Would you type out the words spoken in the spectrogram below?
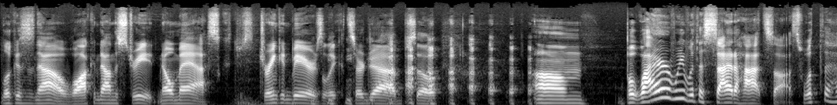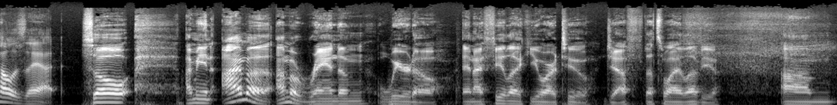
look at us now walking down the street, no mask, just drinking beers like it's our job. So, um, but why are we with a side of hot sauce? What the hell is that? So, I mean, I'm a I'm a random weirdo, and I feel like you are too, Geoff. That's why I love you. Um,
